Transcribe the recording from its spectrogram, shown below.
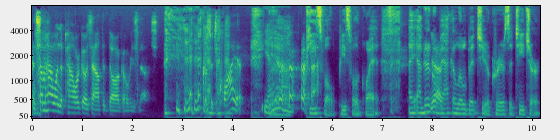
And somehow, when the power goes out, the dog always knows because it's quiet. Yeah. yeah. peaceful, peaceful and quiet. I, am going to go yes. back a little bit to your career as a teacher.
